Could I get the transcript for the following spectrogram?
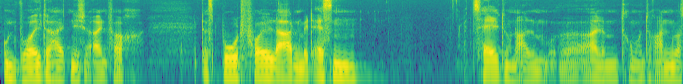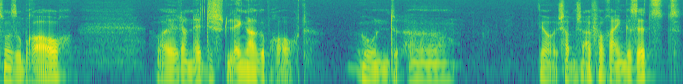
und wollte halt nicht einfach das Boot vollladen mit Essen, Zelt und allem, äh, allem drum und dran, was man so braucht, weil dann hätte ich länger gebraucht. Und äh, ja, ich habe mich einfach reingesetzt,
